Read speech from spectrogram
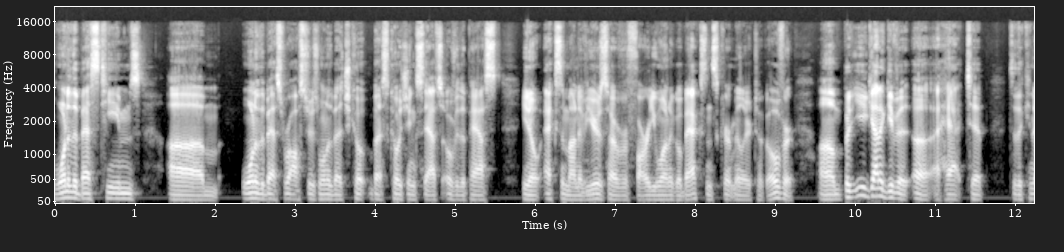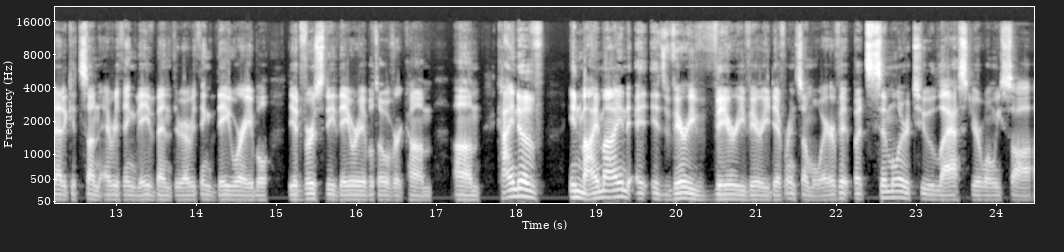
one of the best teams um, one of the best rosters, one of the best co- best coaching staffs over the past you know X amount of years, however far you want to go back since Curt Miller took over. Um, but you got to give it a, a, hat tip to the Connecticut Sun, everything they've been through, everything they were able, the adversity they were able to overcome. Um, kind of in my mind, it's very, very, very different. So I'm aware of it, but similar to last year when we saw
